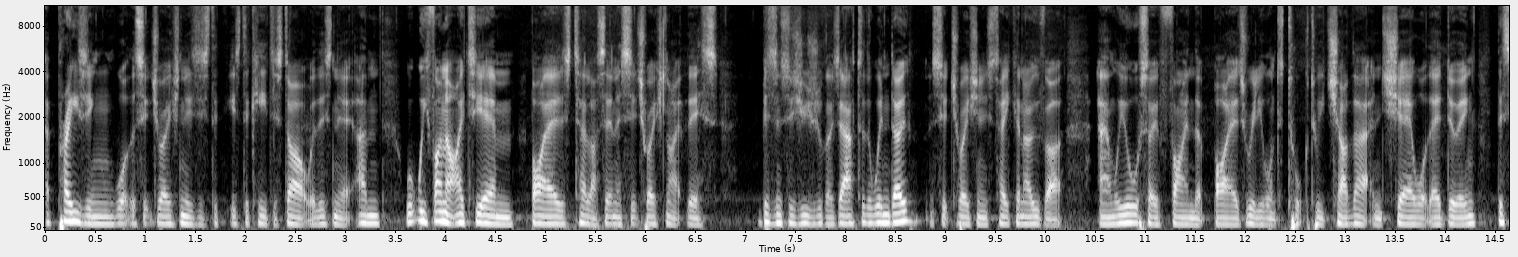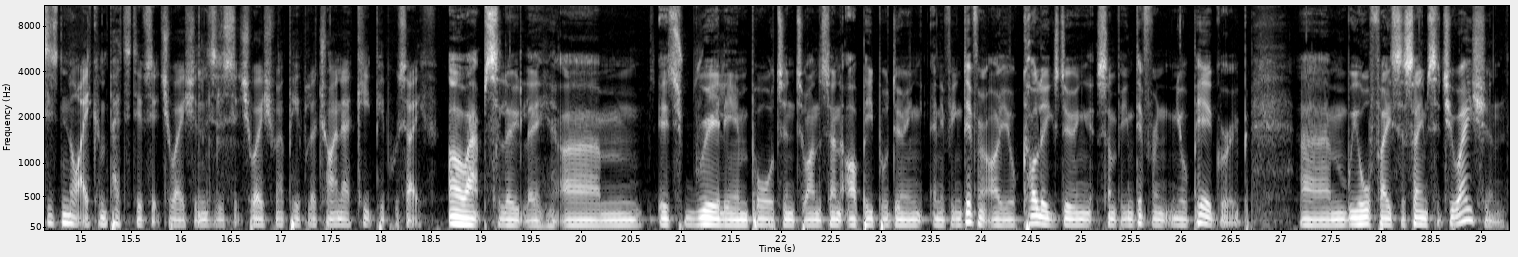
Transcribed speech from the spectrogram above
appraising what the situation is is the, is the key to start with, isn't it? Um, we find that ITM buyers tell us in a situation like this, business as usual goes out of the window, the situation is taken over, and we also find that buyers really want to talk to each other and share what they're doing. This is not a competitive situation. This is a situation where people are trying to keep people safe. Oh, absolutely. Um, it's really important to understand: are people doing anything different? Are your colleagues doing something different in your peer group? Um, we all face the same situation.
